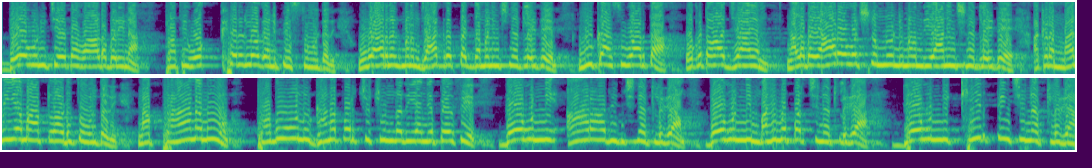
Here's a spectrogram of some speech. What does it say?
దేవుని చేత వాడబడిన ప్రతి ఒక్కరిలో కనిపిస్తూ ఉంటుంది. ఉదాహరణకు మనం జాగ్రత్తగా గమనించినట్లయితే లూకాసు వార్త ఒకటో అధ్యాయం నలభై ఆరో వచనం నుండి మనం ధ్యానించినట్లయితే అక్కడ మరియ మాట్లాడుతూ ఉంటుంది నా ప్రాణము ప్రభువును గణపరచుచున్నది అని చెప్పేసి దేవుణ్ణి ఆరాధించినట్లుగా దేవుణ్ణి మహిమపరిచినట్లుగా దేవుణ్ణి కీర్తించినట్లుగా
